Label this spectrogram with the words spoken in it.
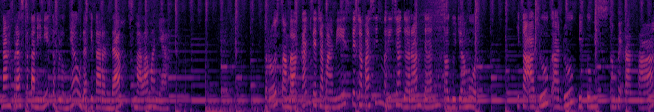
Nah, beras ketan ini sebelumnya udah kita rendam semalaman ya. Terus tambahkan kecap manis, kecap asin, merica, garam, dan kaldu jamur. Kita aduk-aduk, ditumis sampai rata.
